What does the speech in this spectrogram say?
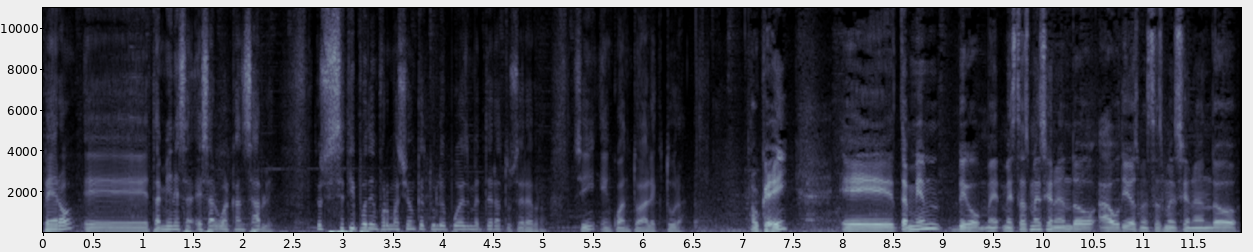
pero eh, también es, algo alcanzable. Entonces, ese tipo de información que tú le puedes meter a tu cerebro, ¿sí? En cuanto a lectura. Ok. Eh, también, digo, me, me estás mencionando audios, me estás mencionando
